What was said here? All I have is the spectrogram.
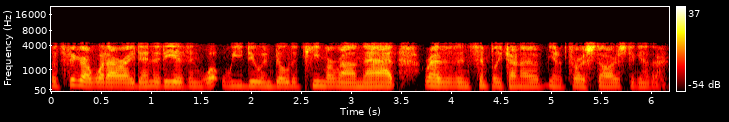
let's figure out what our identity is and what we do, and build a team around that, rather than simply trying to you know throw stars together.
